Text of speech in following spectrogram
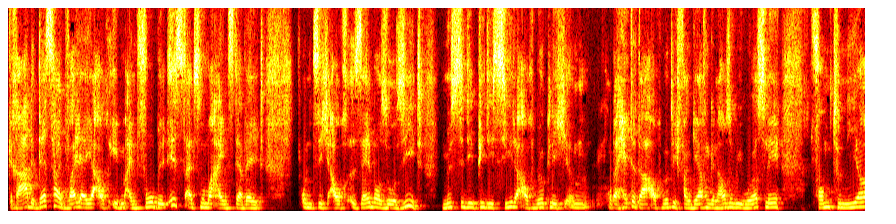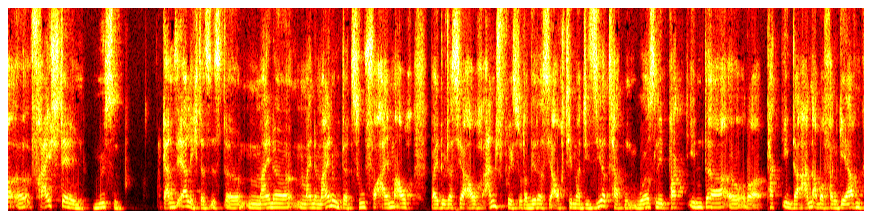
gerade deshalb, weil er ja auch eben ein Vorbild ist als Nummer eins der Welt und sich auch selber so sieht, müsste die PDC da auch wirklich ähm, oder hätte da auch wirklich Van Gerven genauso wie Worsley vom Turnier äh, freistellen müssen ganz ehrlich, das ist äh, meine, meine Meinung dazu, vor allem auch, weil du das ja auch ansprichst oder wir das ja auch thematisiert hatten. Worsley packt ihn da äh, oder packt ihn da an, aber Van Gerven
